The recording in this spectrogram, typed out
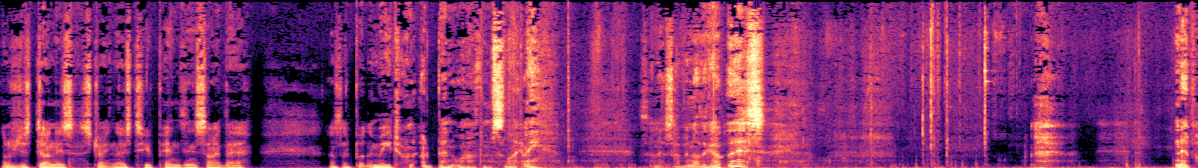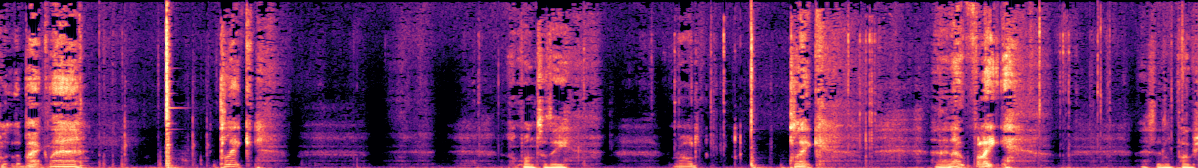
What I've just done is straighten those two pins inside there as I put the meter on, I'd bent one of them slightly. So let's have another go at this. Nipple at the back there. Click. Up onto the rod. Click. And then hopefully this little plug,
